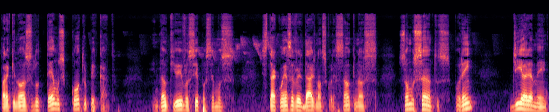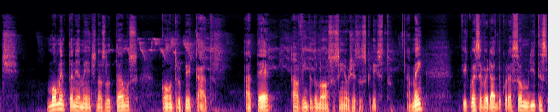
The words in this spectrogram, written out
para que nós lutemos contra o pecado. Então, que eu e você possamos estar com essa verdade no nosso coração, que nós somos santos, porém, diariamente, momentaneamente, nós lutamos contra o pecado, até a vinda do nosso Senhor Jesus Cristo. Amém? Fique com essa verdade do coração, meditas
